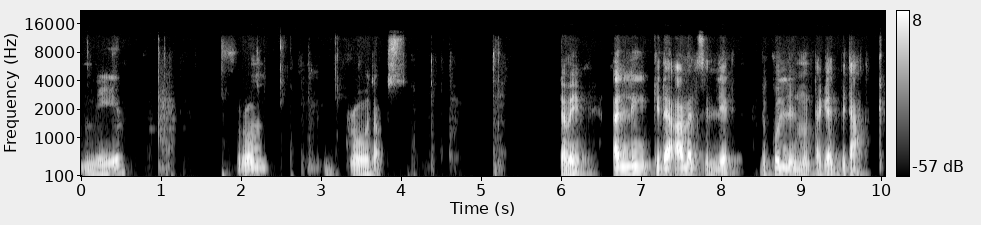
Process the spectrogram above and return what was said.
name from products. تمام. قال لي كده عمل select لكل المنتجات بتاعتك.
